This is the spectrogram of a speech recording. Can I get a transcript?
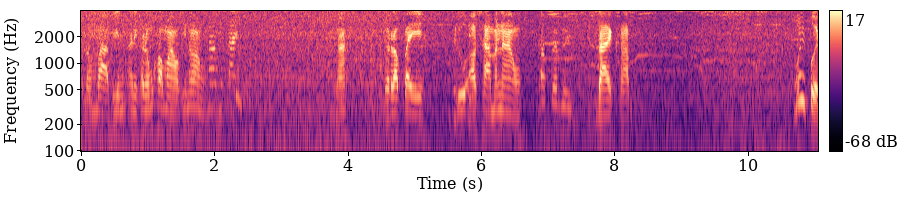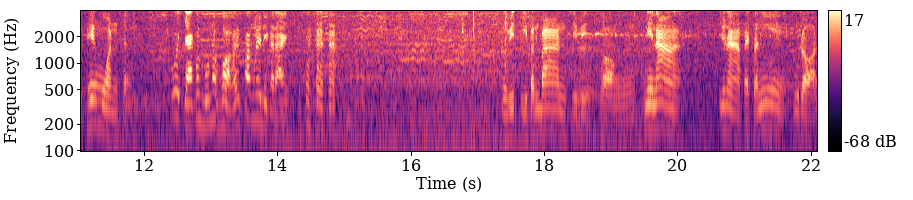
ขนมบาบิน อันนี้ขนมข้าวเมาพี่น้อง นะ เดี๋ยวเราไปดูเอาชามะนาว ได้ครับอุ้ย เปิดเพลงมวนเถอะโอ้ยแจกคนหมุนเอาพอให้ฟังเลยนี่ก็ได้ในวิถีบ้านๆชีวิตของนี่หน้าอยู่หน้าไปซนี่อุดร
